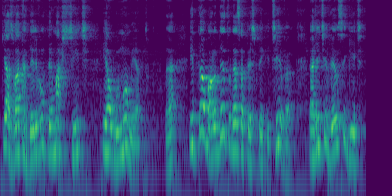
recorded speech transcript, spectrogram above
que as vacas dele vão ter mastite em algum momento. Né? Então, Mauro, dentro dessa perspectiva, a gente vê o seguinte:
